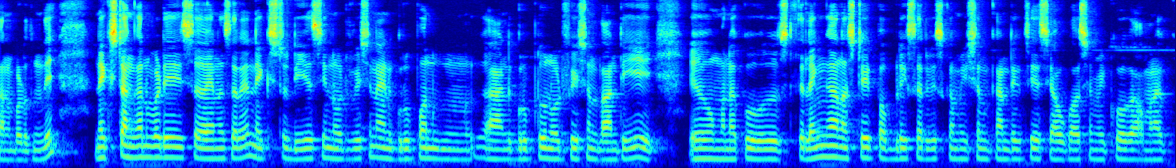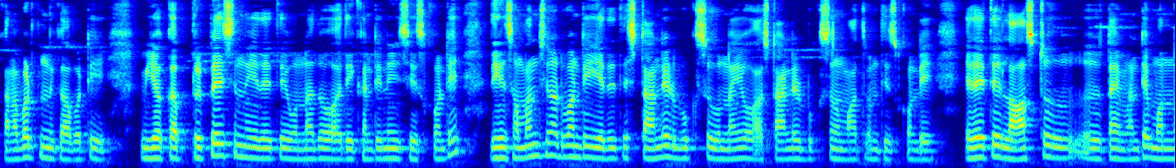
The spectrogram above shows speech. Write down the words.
కనబడుతుంది. నెక్స్ట్ అంగన్వాడీస్ అయినా సరే next DSC notification and group one and group two notification లాంటివి ఏవో మనకు Telangana state public service commission conduct చేసే అవకాశం ఎక్కువగా మనకు కనబడుతుంది కాబట్టి మీ యొక్క ప్రిపరేషన్ ఏదైతే ఉన్నదో అది కంటిన్యూ చేసుకోండి. దీనికి సంబంధించినటువంటి ఏదైతే స్టాండర్డ్ బుక్స్ ఉన్నాయో ఆ స్టాండర్డ్ బుక్స్ మాత్రం తీసుకోండి. ఏదైతే లాస్ట్ టైం అంటే మొన్న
